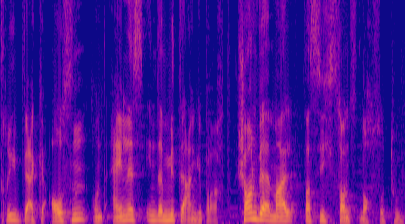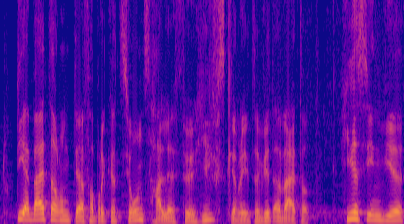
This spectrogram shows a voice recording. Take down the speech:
Triebwerke außen und eines in der Mitte angebracht. Schauen wir einmal was sich sonst noch so tut. Die Erweiterung der Fabrikationshalle für Hilfsgeräte wird erweitert. Hier sehen wir,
